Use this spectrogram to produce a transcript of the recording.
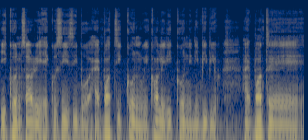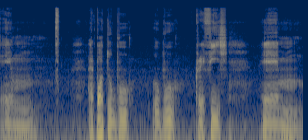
ikon. Sorry, a kusi is. I bought ikon. We call it ikon in Ibibio. I bought a um, I bought ubu, ubu, crayfish. Um,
